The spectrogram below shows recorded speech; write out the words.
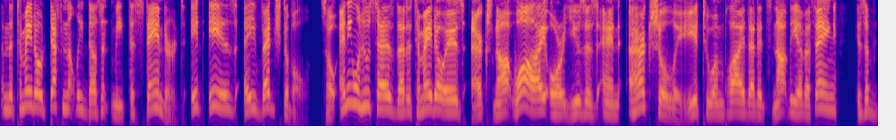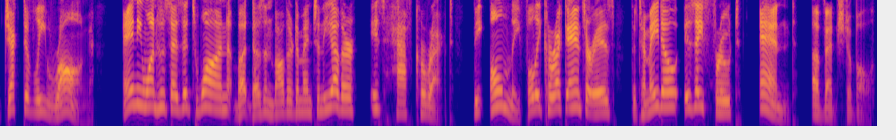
and the tomato definitely doesn't meet the standards. It is a vegetable. So anyone who says that a tomato is X not Y or uses an actually to imply that it's not the other thing is objectively wrong. Anyone who says it's one but doesn't bother to mention the other is half correct. The only fully correct answer is the tomato is a fruit and a vegetable.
